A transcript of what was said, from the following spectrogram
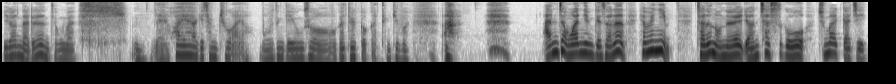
이런 날은 정말, 음, 네, 화해하기 참 좋아요. 모든 게 용서가 될 것 같은 기분. 아, 안정환님께서는 현미님, 저는 오늘 연차 쓰고 주말까지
